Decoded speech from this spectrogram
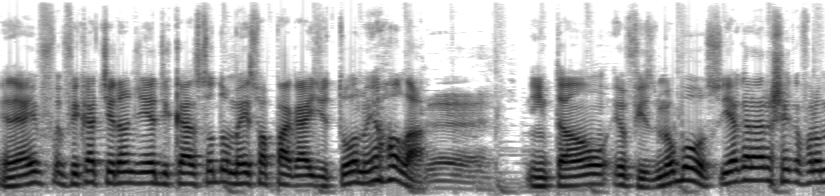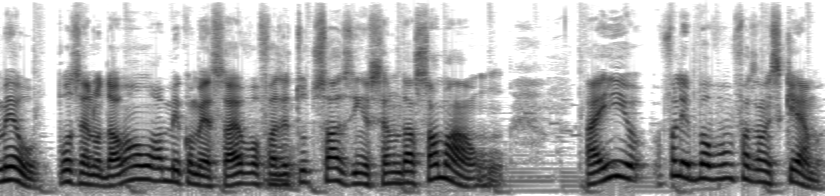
E aí ficar tirando dinheiro de casa todo mês para pagar editor não ia rolar. É. Então eu fiz do meu bolso. E a galera chega e falou: Meu, pô, você não dá uma me começar, eu vou fazer hum. tudo sozinho, você não dá só uma. Um... Aí eu falei: Bom, vamos fazer um esquema.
